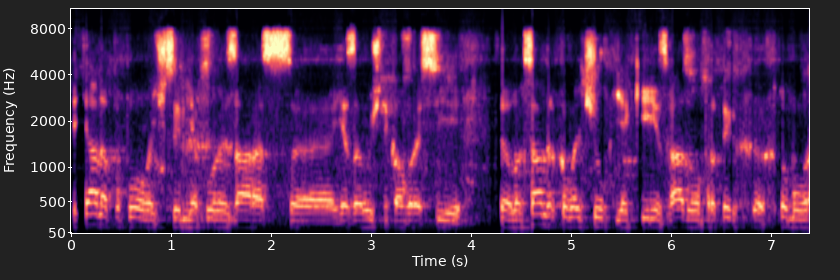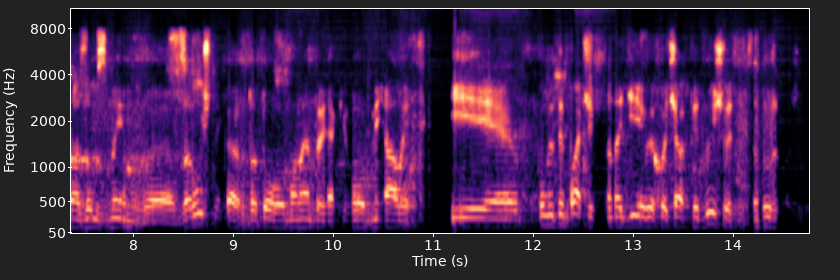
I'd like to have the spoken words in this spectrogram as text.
Тетяна Попович, син якої зараз е, є заручником в Росії. Це Олександр Ковальчук, який згадував про тих, хто був разом з ним в, заручниках до того моменту, як його обміняли. І коли ти бачиш, що надія в їх очах підвищується, це дуже важливо.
